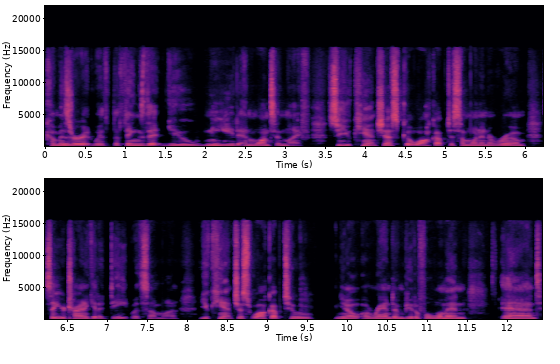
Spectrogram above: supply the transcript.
commiserate with the things that you need and want in life. So you can't just go walk up to someone in a room, say you're trying to get a date with someone, you can't just walk up to, you know, a random beautiful woman and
